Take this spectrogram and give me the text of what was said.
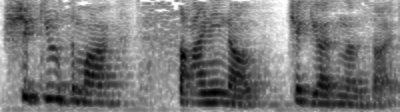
Shaquel Samaai, signing out. Check you guys on the other side.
